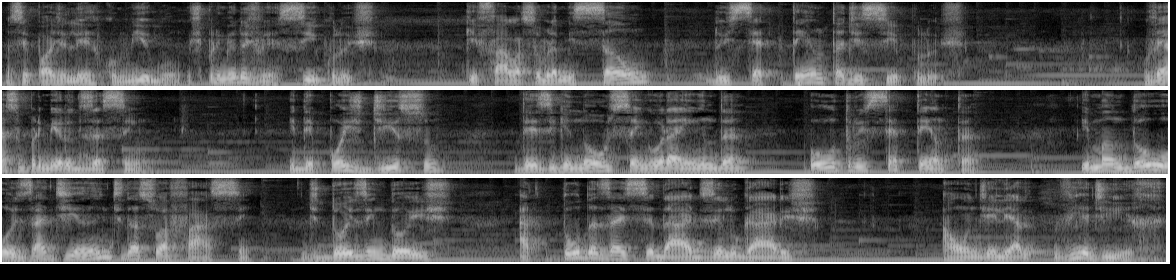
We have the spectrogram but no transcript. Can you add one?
você pode ler comigo os primeiros versículos que fala sobre a missão dos 70 discípulos. O verso primeiro diz assim: E depois disso, designou o Senhor ainda outros setenta, e mandou-os adiante da sua face, de dois em dois, a todas as cidades e lugares aonde ele havia de ir.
